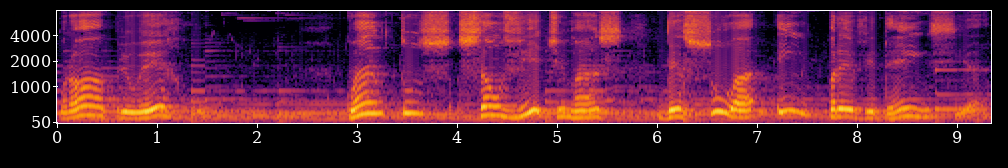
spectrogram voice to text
próprio erro, quantos são vítimas de sua imprevidência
